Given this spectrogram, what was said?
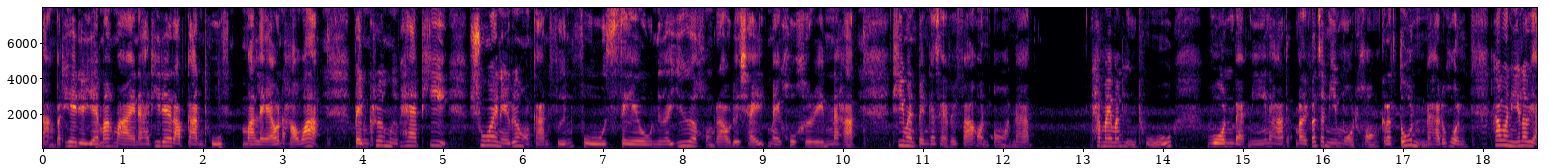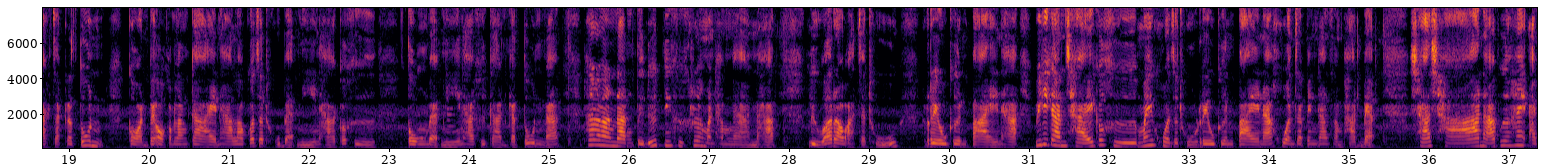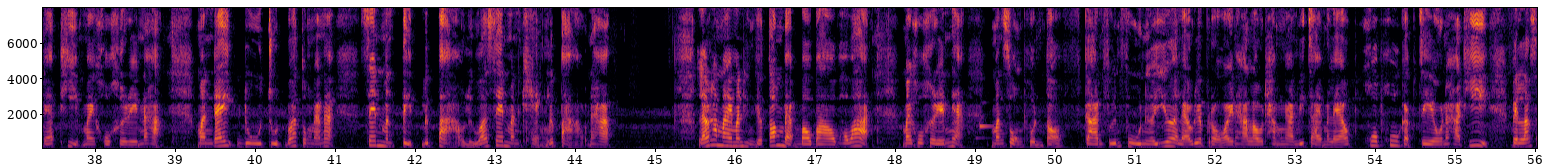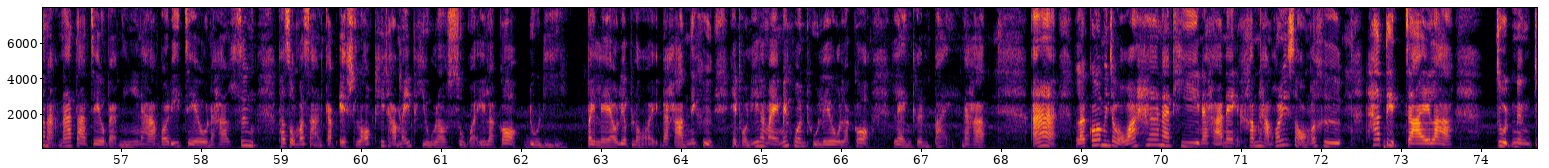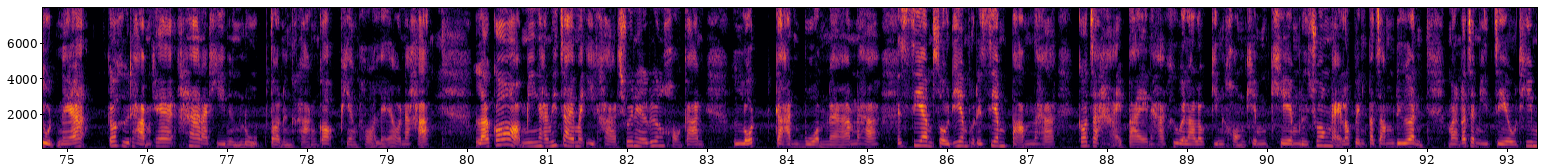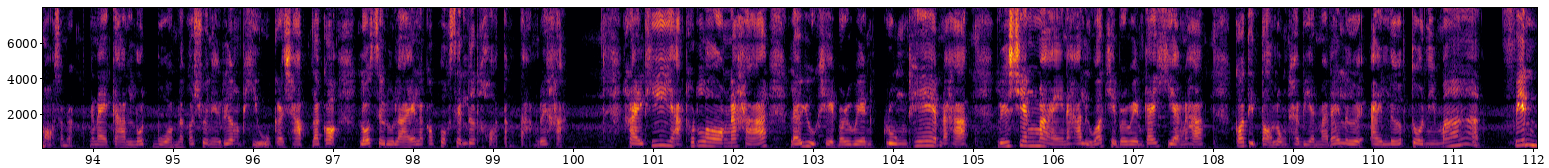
ต่างประเทศเยอะแยะมากมายนะคะ ที่ได้รับการพูฟมาแล้วนะคะว่า เป็นเครื่องมือแพทย์ที่ช่วยในเรื่องของการฟื้นฟูเซลล์เนื้อเยื่อของเราโดยใช้ไมโครเคอร์เรนต์นะคะ ที่มันเป็นกระแสไฟฟ้าอ่อนๆนะคะ ทำไมมันถึงถูวนแบบนี้นะคะมันก็จะมีโหมดของกระตุ้นนะคะ ทุกคน ถ้าวันนี้เราอยากจะกระตุ้นก่อนไปออกกำลังกายนะคะ เราก็จะถูแบบนี้นะคะ ก็คือ ตรงแบบนี้นะคะคือการกระตุ้นนะถ้ากำลังดังตื่ดืดนี่คือเครื่องมันทำงานนะคะหรือว่าเราอาจจะถูเร็วเกินไปนะคะวิธีการใช้ก็คือไม่ควรจะถูเร็วเกินไปนะควรจะเป็นการสัมผัสแบบช้าๆนะเพื่อให้ adaptive microcurrent นะคะมันได้ดูจุดว่าตรงนั้นอะเส้นมันติดหรือเปล่า หรือว่าเส้นมันแข็งหรือเปล่านะคะ แล้วทำไมมันถึงจะต้องแบบเบาๆ เพราะว่าไมโครเคอร์เรนต์เนี่ย มันส่งผลต่อการฟื้นฟูเนื้อเยื่อแล้วเรียบร้อยนะคะ เราทำงานวิจัยมาแล้วควบคู่กับเจลนะคะ ที่เป็นลักษณะหน้าตาเจลแบบนี้นะคะบอดี้เจลนะคะ ซึ่งผสมผสานกับ Edge Lock ที่ทำให้ผิวเราสวยแล้วก็ดูดีไปแล้วเรียบร้อยนะคะ นี่คือเหตุผลที่ทำไมไม่ควรถูเร็วแล้วก็แรงเกินไปนะคะอ่าแล้วก็มินจะบอกว่า 5 นาทีนะคะ ในคำถามข้อที่ 2 ก็คือ ถ้าติดใจล่ะ จุดหนึ่งจุดเนี้ยก็คือทำแค่ 5 นาที1ลูปต่อ 1 ครั้งก็เพียงพอแล้วนะคะ แล้วก็มีงานวิจัยมาอีกค่ะ ช่วยในเรื่องของการลดการบวมน้ำนะคะโพแทสเซียมโซเดียมโพแทสเซียมปั๊มนะคะ ก็จะหายไปนะคะ คือเวลาเรากินของเค็มๆ หรือช่วงไหนเราเป็นประจำเดือน มันก็จะมีเจลที่เหมาะสำหรับในการลดบวม แล้วก็ช่วยในเรื่องผิวกระชับ แล้วก็ลดเซลลูไลท์แล้วก็พวกเส้นเลือดขอดต่างๆ ด้วยค่ะ ใครที่อยากทดลองนะคะ แล้วอยู่เขตบริเวณกรุงเทพนะคะ หรือเชียงใหม่นะคะ หรือว่าเขตบริเวณใกล้เคียงนะคะ ก็ติดต่อลงทะเบียนมาได้เลย I love ตัวนี้มาก ฟิน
